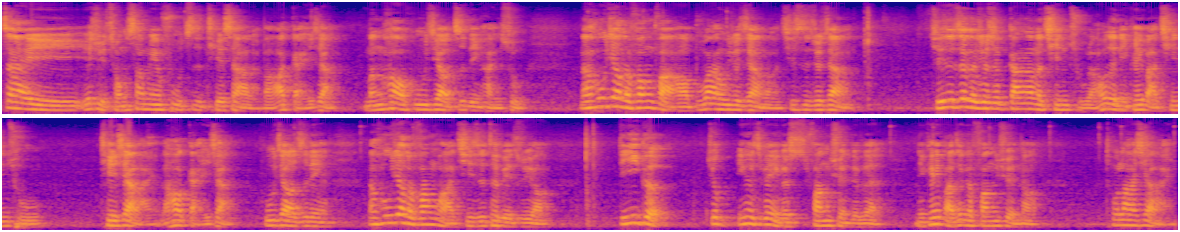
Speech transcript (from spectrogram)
再也许从上面复制贴下来，把它改一下，门号呼叫自定函数。那呼叫的方法啊，不外乎就这样嘛。其实就这样，其实这个就是刚刚的清除了，或者你可以把清除贴下来，然后改一下呼叫自定。那呼叫的方法其实特别重要。第一个，就因为这边有个方选，对不对？你可以把这个方选哈拖拉下来，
